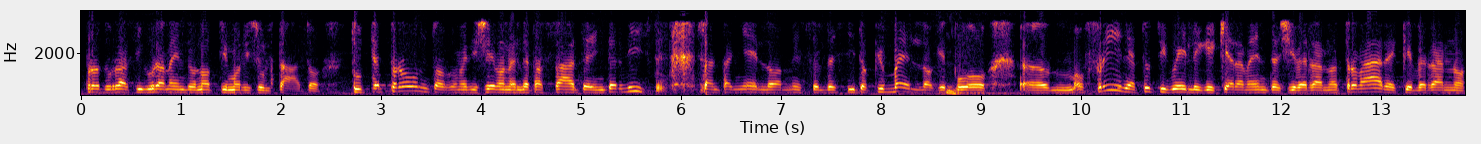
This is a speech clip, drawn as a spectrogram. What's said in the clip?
produrrà sicuramente un ottimo risultato. Tutto è pronto, come dicevo nelle passate interviste, Sant'Agnello ha messo il vestito più bello che può ehm, offrire a tutti quelli che chiaramente ci verranno a trovare e che verranno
